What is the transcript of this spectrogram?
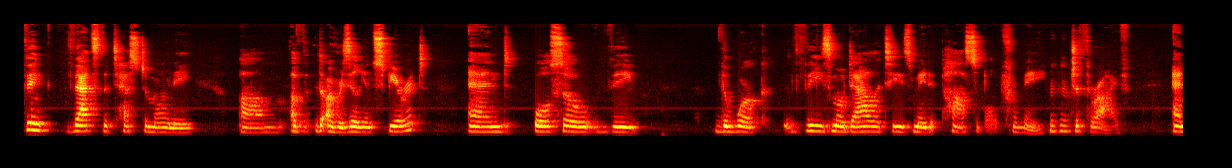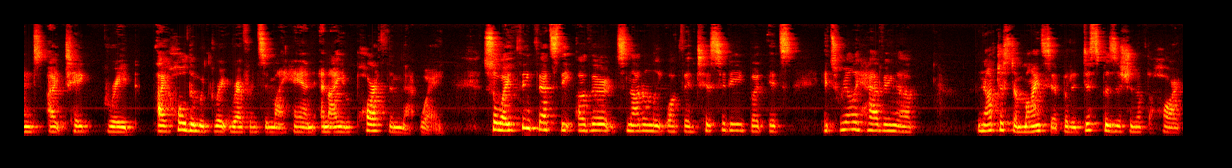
think that's the testimony um, of the, a resilient spirit, and also the the work. These modalities made it possible for me Mhm. to thrive, and I take great. I hold them with great reverence in my hand, and I impart them that way. So I think that's the other. It's not only authenticity, but it's it's really having a not just a mindset, but a disposition of the heart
